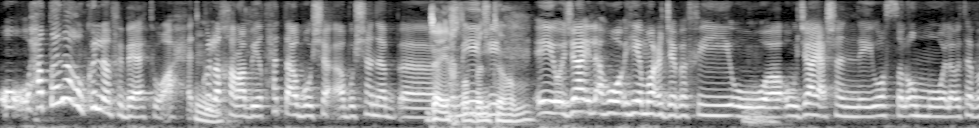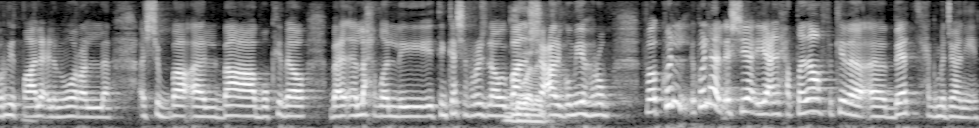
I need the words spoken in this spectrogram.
وحطيناهم كلهم في بيت واحد كلها خرابيط حتى أبو ش... أبو شنب آه، جاي يخطب بنتهم. إيوه جاي لا هو هي معجبة فيه و... وجاي عشان يوصل أمه ولا تبر هي طالع له من ورا ال- الشباك الباب وكذا بعد اللحظة اللي تنكشف رجله ويبان. الشعر يقوم يهرب فكل كل هالأشياء يعني حطيناهم في كذا آه، بيت حق مجانين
